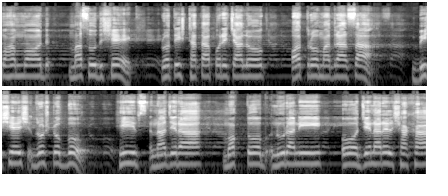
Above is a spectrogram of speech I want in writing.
মোহাম্মদ মাসুদ শেখ, প্রতিষ্ঠাতা পরিচালক, অত্র মাদ্রাসা, বিশেষ দ্রষ্টব্য হিপস নাজেরা, মক্তব নুরানি ও জেনারেল শাখা,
